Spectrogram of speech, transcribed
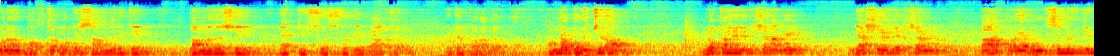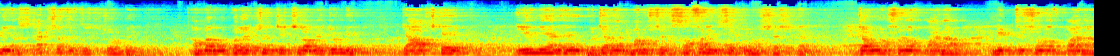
ওনার বক্তব্যকে সামনে রেখে বাংলাদেশে একটি সুষ্ঠু নির্বাচন, এটা করা দরকার। আমরা বলেছিলাম লোকাল ইলেকশন আগে ন্যাশনাল ইলেকশন তারপরে এবং সিমিলটেনিয়াস একসাথে চলবে। আমরা লোকাল ইলেকশন চেয়েছিলাম এই জন্যে যে আজকে ইউনিয়নে উপজেলার মানুষের সাফারিংসের কোনো শেষ নেই। জন্ম সনদ পায় না, মৃত্যু সনদ পায় না,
